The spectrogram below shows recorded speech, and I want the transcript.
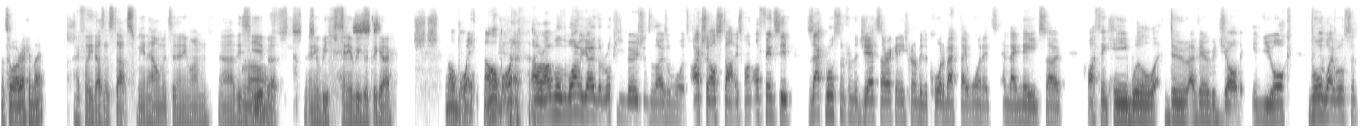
that's what I reckon, mate. hopefully he doesn't start swinging helmets at anyone uh, this year, but and he'll be and he'll be good to go. Oh boy. Oh boy. All right. Well, why don't we go to the rookie versions of those awards? Actually, I'll start this one. Offensive, Zach Wilson from the Jets. I reckon he's going to be the quarterback they wanted and they need. So I think he will do a very good job in New York. Broadway Wilson.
